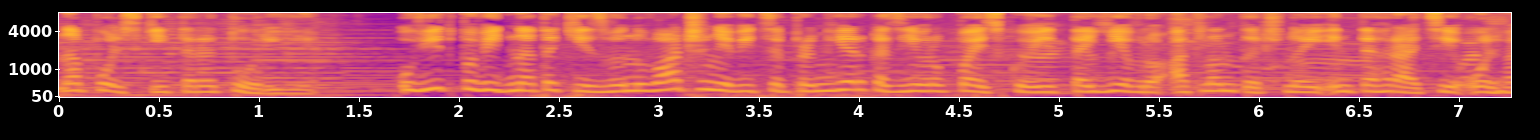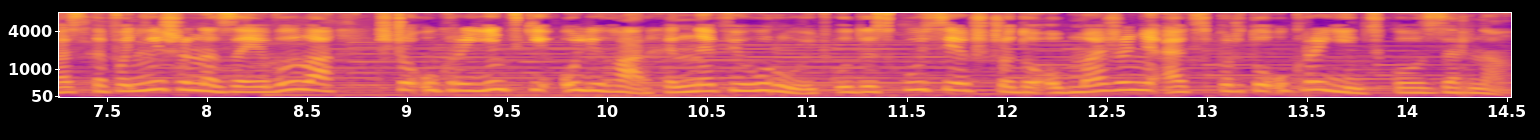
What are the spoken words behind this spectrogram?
на польській території. У відповідь на такі звинувачення віце-прем'єрка з європейської та євроатлантичної інтеграції Ольга Стефанішина заявила, що українські олігархи не фігурують у дискусіях щодо обмеження експорту українського зерна.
